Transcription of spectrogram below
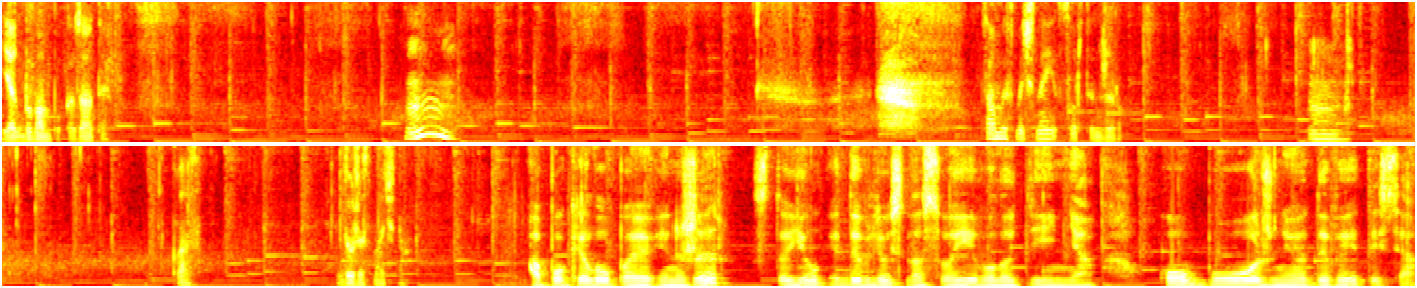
Як би вам показати? Самий смачний сорт інжиру. Клас. Дуже смачно. А поки лопаю інжир, стою і дивлюсь на свої володіння. Обожнюю дивитися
